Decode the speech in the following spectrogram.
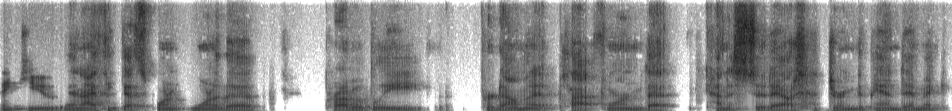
Thank you. And I think that's one one of the probably predominant platform that kind of stood out during the pandemic.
